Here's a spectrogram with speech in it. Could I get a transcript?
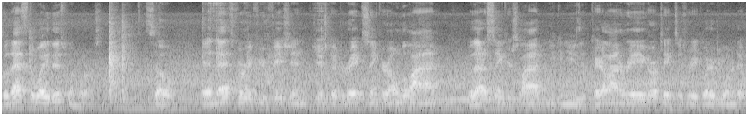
So that's the way this one works. So, and that's for if you're fishing just a direct sinker on the line without a sinker slide, you can use it Carolina rig or Texas rig, whatever you want to do.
